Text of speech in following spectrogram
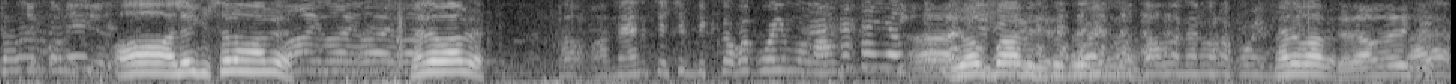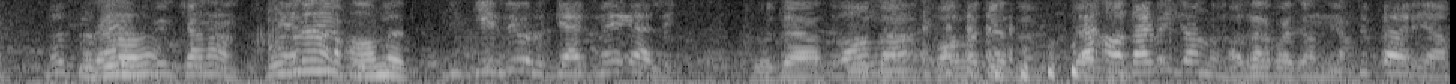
Türkçe konuşuyor. Aa aleykümselam abi. Vay vay vay vay. Merhaba abi. Beni çekip TikTok'a koyayım mı lan? Yok be abi. Salla ben ona koyayım. Merhaba abi. Selamünaleyküm. Nasılsın? Nasılsın Ben ismim Kenan. Burada ne yapıyorsun? Ahmet. Biz geziyoruz, gezmeye geldik. Güzel, Vallahi. güzel. Vallahi gezdim. Sen Azerbaycanlı mısın? Azerbaycanlıyım. Süper ya.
